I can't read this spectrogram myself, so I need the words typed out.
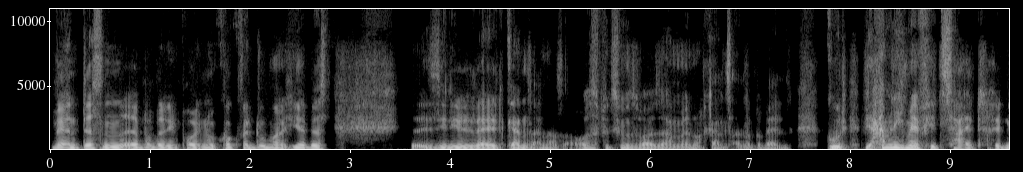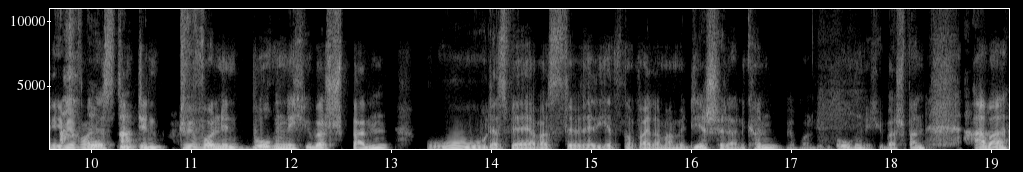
Währenddessen, äh, wenn ich brauche ich nur gucken, wenn du mal hier bist, sieht die Welt ganz anders aus, beziehungsweise haben wir noch ganz andere Welten. Gut, wir haben nicht mehr viel Zeit, René. Wir Ach, wollen oh, den, ah. den, wir wollen den Bogen nicht überspannen. Uh, das wäre ja was, das hätte ich jetzt noch weiter mal mit dir schildern können. Wir wollen den Bogen nicht überspannen. Aber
